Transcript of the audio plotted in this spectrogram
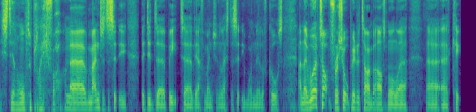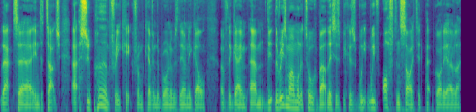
it's still all to play for. Uh, Manchester City they did uh, beat uh, the aforementioned Leicester City one 0 of course, and they were top for a short period of time, but Arsenal uh, uh, uh, kicked that uh, into touch. A superb free kick from Kevin De Bruyne was the only goal of the game. Um, the, the reason why I want to talk about this is because we we've often cited Pep Guardiola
